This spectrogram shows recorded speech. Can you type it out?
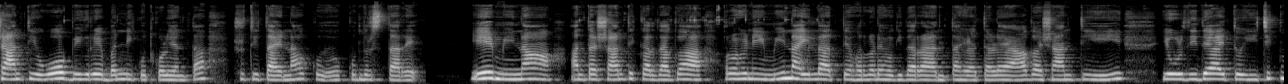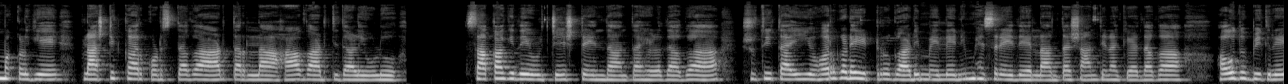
ಶಾಂತಿ, ಓ ಬಿಗ್ರೆ, ಬನ್ನಿ ಕೂತ್ಕೊಳ್ಳಿ ಅಂತ ಶ್ರುತಿ ತಾಯಿನ ಕುಂದಿರಿಸ್ತಾರೆ. ಏ ಮೀನಾ ಅಂತ ಶಾಂತಿ ಕರೆದಾಗ, ರೋಹಿಣಿ, ಮೀನಾ ಇಲ್ಲ ಅತ್ತೆ, ಹೊರಗಡೆ ಹೋಗಿದಾರ ಅಂತ ಹೇಳ್ತಾಳೆ. ಆಗ ಶಾಂತಿ, ಇವಳ್ದು ಇದೇ ಆಯಿತು. ಈ ಚಿಕ್ಕ ಮಕ್ಕಳಿಗೆ ಪ್ಲಾಸ್ಟಿಕ್ ಕಾರ್ ಕೊಡಿಸಿದಾಗ ಆಡ್ತಾರಲ್ಲ, ಹಾಗೆ ಆಡ್ತಿದ್ದಾಳೆ ಇವಳು. ಸಾಕಾಗಿದೆ ಇವಳು ಚೇಷ್ಟೆಯಿಂದ ಅಂತ ಹೇಳಿದಾಗ, ಶ್ರುತಿ ತಾಯಿ, ಹೊರಗಡೆ ಇಟ್ಟರು ಗಾಡಿ ಮೇಲೆ ನಿಮ್ಮ ಹೆಸರೇ ಇದೆಯಲ್ಲ ಅಂತ ಶಾಂತಿನ ಕೇಳಿದಾಗ, ಹೌದು ಬಿಗ್ರೆ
